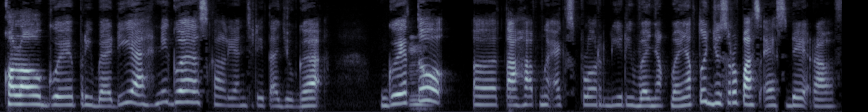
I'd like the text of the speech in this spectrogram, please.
Kalau gue pribadi ya, ini gue sekalian cerita juga. Gue Hmm. tuh eh, tahap nge-explore diri banyak-banyak tuh justru pas SD, Raf.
